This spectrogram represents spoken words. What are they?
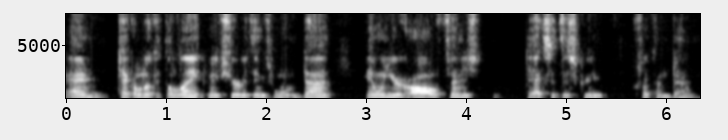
and take a look at the link, make sure everything's done. And when you're all finished To exit the screen, click on Done.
